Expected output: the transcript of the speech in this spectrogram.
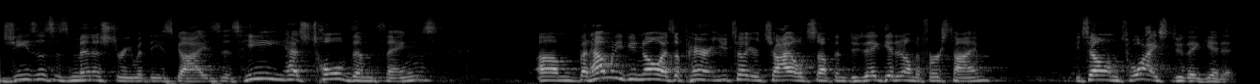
Jesus' ministry with these guys is he has told them things. Um, but how many of you know, as a parent, you tell your child something, do they get it on the first time? You tell them twice, do they get it?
